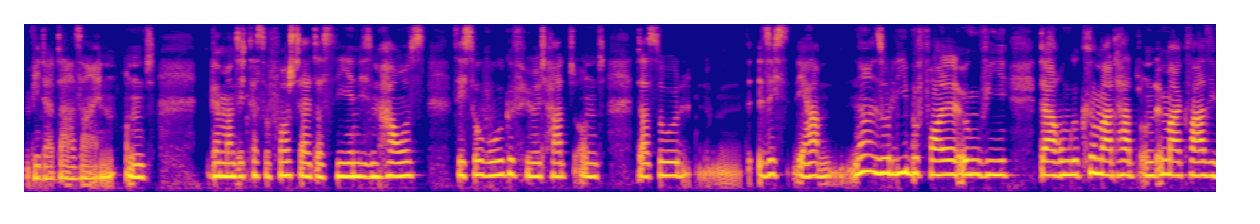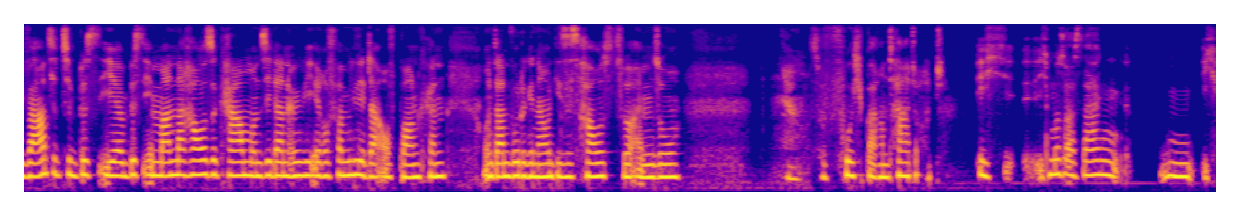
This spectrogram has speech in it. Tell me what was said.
wieder da sein. Und wenn man sich das so vorstellt, dass sie in diesem Haus sich so wohlgefühlt hat und das so sich ja ne, so liebevoll irgendwie darum gekümmert hat und immer quasi wartete, bis ihr bis ihr Mann nach Hause kam und sie dann irgendwie ihre Familie da aufbauen können. Und dann wurde genau dieses Haus zu einem so ja, so furchtbaren Tatort. Ich, ich muss auch sagen, ich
